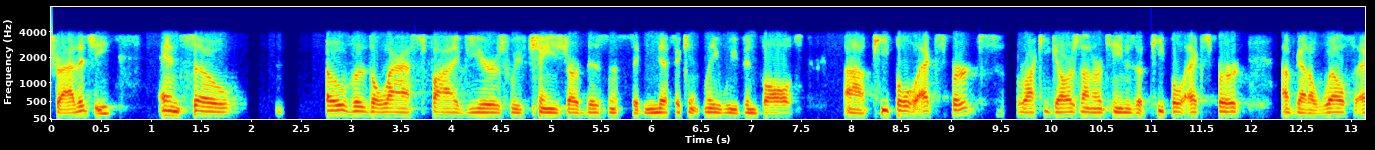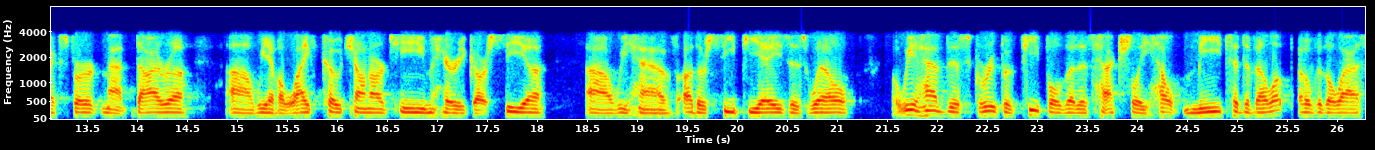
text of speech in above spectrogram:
strategy. And so over the last five years, we've changed our business significantly. We've involved uh, people experts. Rocky Garza on our team is a people expert. I've got a wealth expert, Matt Dyra. Uh, we have a life coach on our team, Harry Garcia. Uh, we have other CPAs as well. We have this group of people that has actually helped me to develop over the last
